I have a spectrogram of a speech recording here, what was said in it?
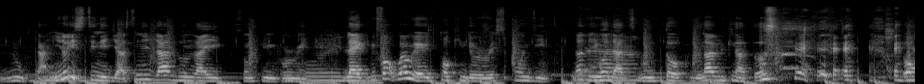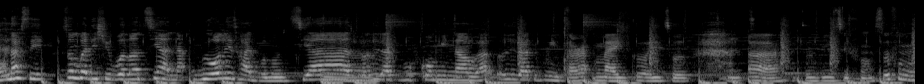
looked. And you know, it's teenagers. Teenagers don't like something boring. Boring. Like before, when we were talking, they were responding. Not the one that Yeah. will talk. They're not looking at us. but when I say somebody should volunteer, now we always had volunteers. We always had people coming now. We always had people interact. My God, it was ah, it was beautiful. So for me,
